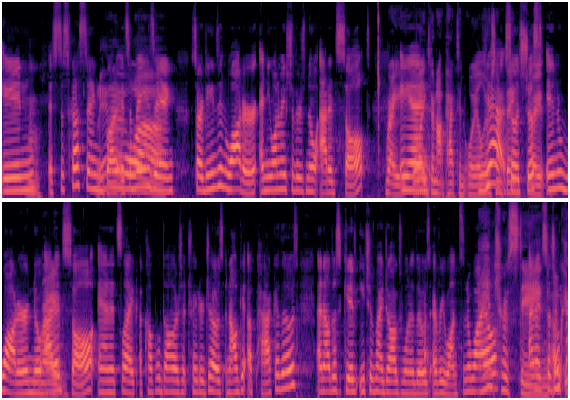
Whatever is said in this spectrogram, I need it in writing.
in. It's disgusting, but it's amazing. Sardines in water, and you want to make sure there's no added salt. Right. And or like they're not packed in oil or yeah, something. so it's just Right. in water, no Right. added salt, and it's like a couple dollars at Trader Joe's, and I'll get a pack of those, and I'll just give each of my dogs one of those every once in a while. Interesting. And it's such Okay.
